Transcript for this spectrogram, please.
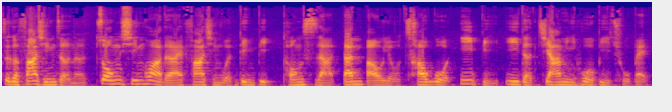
这个发行者呢，中心化的来发行稳定币，同时啊，担保有超过一比一的加密货币储备。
